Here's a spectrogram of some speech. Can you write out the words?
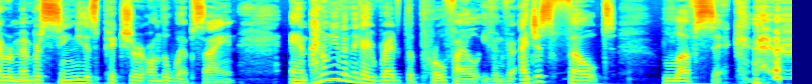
I remember seeing his picture on the website, and I don't even think I read the profile even very. I just felt lovesick.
